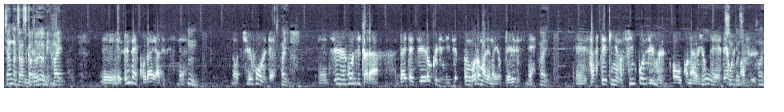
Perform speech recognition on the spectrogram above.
3月20日土曜日、はい、えー、ルネ小平でですね、うん、の中ホールで、はい、えー、15時から大体16時20分頃までの予定でですね、はい。えー、策定記念のシンポジウムを行う予定でおります。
